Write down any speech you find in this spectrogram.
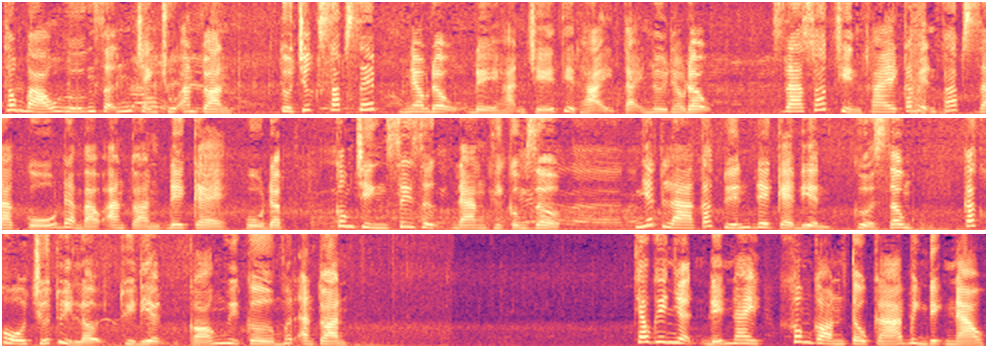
thông báo hướng dẫn tránh trú an toàn, tổ chức sắp xếp neo đậu để hạn chế thiệt hại tại nơi neo đậu, ra soát triển khai các biện pháp gia cố đảm bảo an toàn đê kè, hồ đập, công trình xây dựng đang thi công dở, nhất là các tuyến đê kè biển, cửa sông, các hồ chứa thủy lợi, thủy điện có nguy cơ mất an toàn. Theo ghi nhận đến nay, không còn tàu cá Bình Định nào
